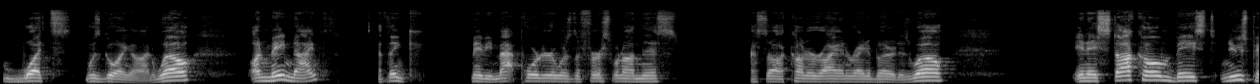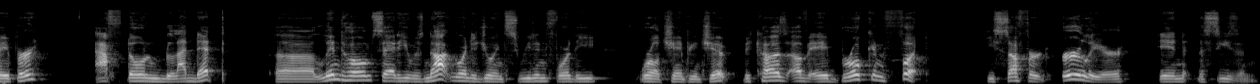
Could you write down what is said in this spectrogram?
what was going on. Well, on May 9th, I think maybe Matt Porter was the first one on this. I saw Conor Ryan write about it as well. In a Stockholm based newspaper, Aftonbladet, uh, Lindholm said he was not going to join Sweden for the World Championship because of a broken foot he suffered earlier in the season.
